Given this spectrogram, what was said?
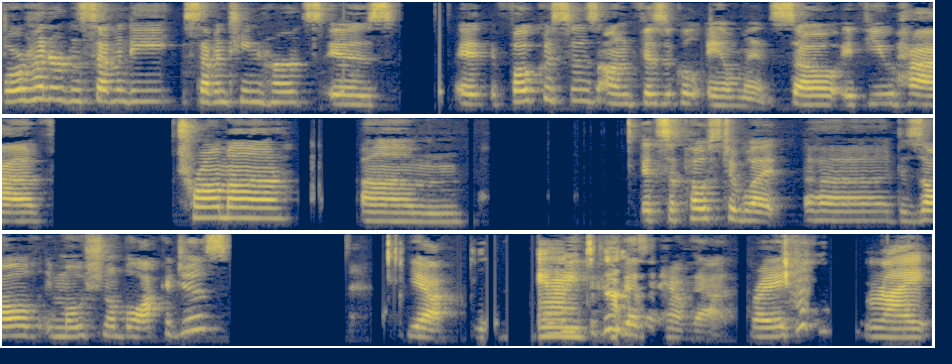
470 17 hertz is it focuses on physical ailments. So if you have trauma, um, it's supposed to what uh, dissolve emotional blockages yeah. And who doesn't have that, right? right.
